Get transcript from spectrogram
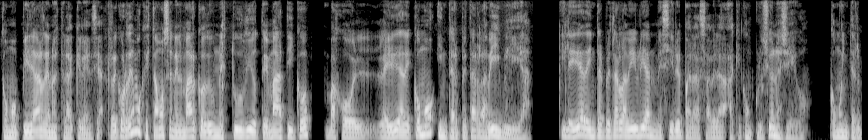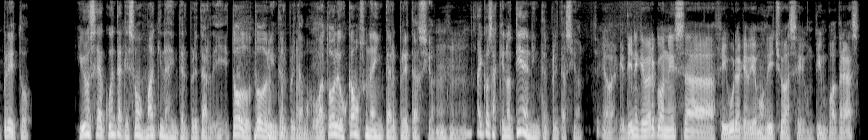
como pilar de nuestra creencia. Recordemos que estamos en el marco de un estudio temático bajo la idea de cómo interpretar la Biblia. Y la idea de interpretar la Biblia me sirve para saber a, qué conclusiones llego, cómo interpreto. Y uno se da cuenta que somos máquinas de interpretar. Y todo, todo lo interpretamos. O a todo le buscamos una interpretación. Hay cosas que no tienen interpretación. Sí, a ver, que tiene que ver con esa figura que habíamos dicho hace un tiempo atrás,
